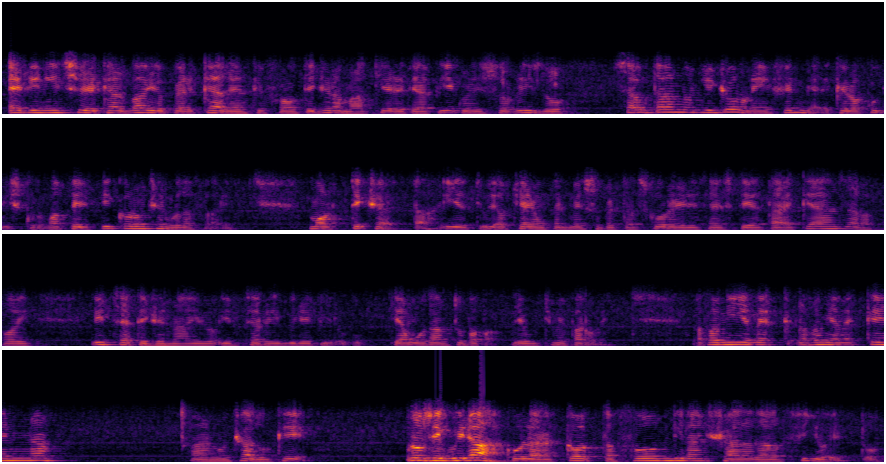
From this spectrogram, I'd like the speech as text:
È l'inizio del calvario per Caden che fronteggia la malattia e le terapie con il sorriso, salutando ogni giorno le infermiere che lo accudiscono, ma per il piccolo non c'è nulla da fare. Morte certa, io ottiene un permesso per trascorrere le feste di Natale a casa, ma poi il 7 gennaio il terribile epilogo. Ti amo tanto papà, le ultime parole. La famiglia, Mac la famiglia McKenna ha annunciato che Proseguirà con la raccolta fondi lanciata dal figlioletto,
